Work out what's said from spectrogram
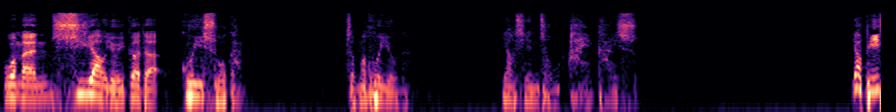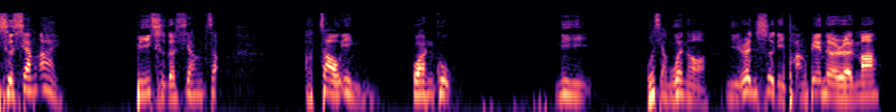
我们需要有一个的归属感，怎么会有呢？要先从爱开始，要彼此相爱，彼此的相照，啊，照应、关顾。你，我想问哦，你认识你旁边的人吗？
